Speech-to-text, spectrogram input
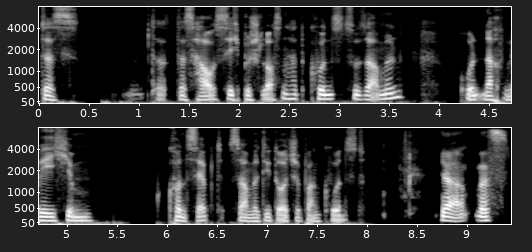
dass, dass das Haus sich beschlossen hat, Kunst zu sammeln? Und nach welchem Konzept sammelt die Deutsche Bank Kunst? Ja, das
